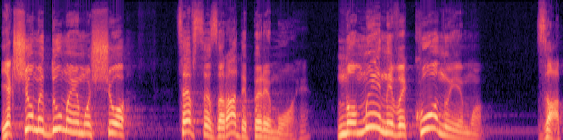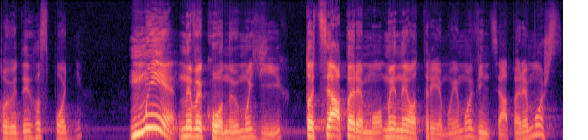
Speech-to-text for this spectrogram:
якщо ми думаємо, що це все заради перемоги, но ми не виконуємо заповідей Господніх, ми не виконуємо їх, то ця перемо... ми не отримуємо вінця переможця.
